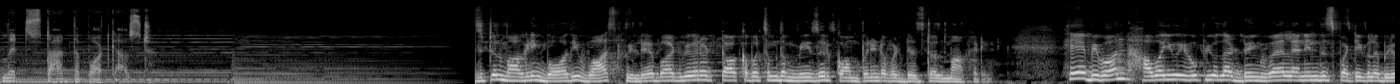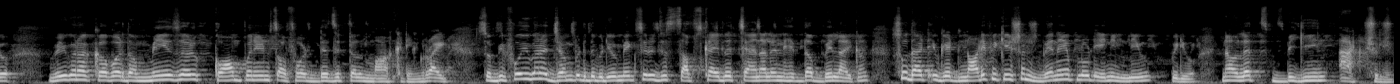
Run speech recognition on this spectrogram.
let's start the podcast. डिजिटल मार्केटिंग बहुत ही वास्ट फील्ड है बट वी गोना टॉक अबाउट सम द मेजर component of a digital marketing hey everyone how are you i hope you all are doing well and in this particular video we're gonna cover the major components of our digital marketing right so before you're gonna jump into the video make sure you just subscribe the channel and hit the bell icon so that you get notification when i upload any new video now let's begin actually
